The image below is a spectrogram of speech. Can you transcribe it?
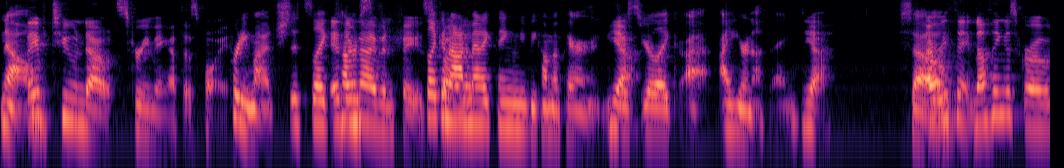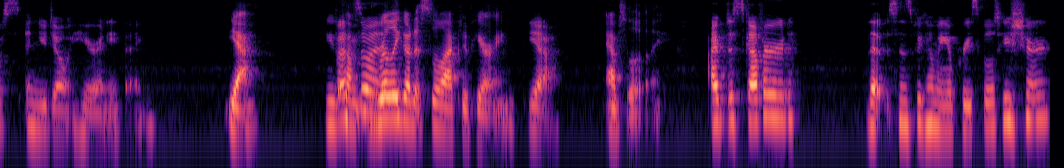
No, They've tuned out screaming at this point. pretty much. It's like And they're not even phased. it's like an by it. automatic thing when you become a parent. You Yeah. just, you're like, I, I hear nothing. Yeah. So Everything nothing is gross and you don't hear anything. yeah, you become what- really good at selective hearing. Yeah. Absolutely. I've discovered that since becoming a preschool teacher,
